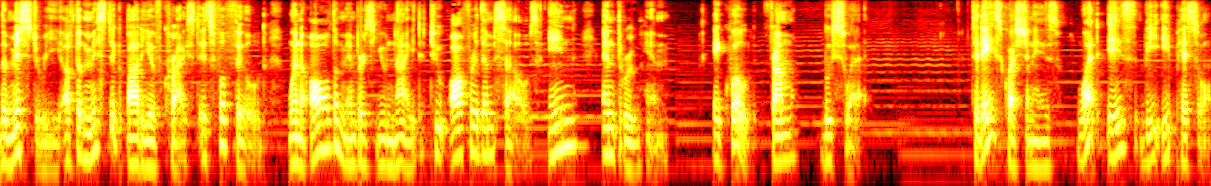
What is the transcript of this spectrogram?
The mystery of the mystic body of Christ is fulfilled when all the members unite to offer themselves in and through him. A quote from Bossuet. Today's question is What is the epistle?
